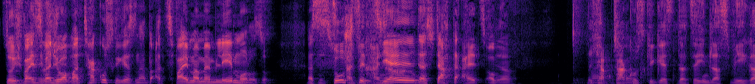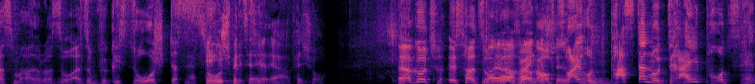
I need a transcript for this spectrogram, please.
So, ich weiß nicht, wann ich überhaupt mal Tacos gegessen habe. Zweimal in meinem Leben oder so. Das ist so Also speziell, dass ich dachte, als ob. Ja. Ich habe Tacos gegessen tatsächlich in Las Vegas mal oder so. Also wirklich so, das ist So echt speziell, ja, finde ich auch. Ja gut, ist halt so. Na ja, ne? Burger auf zwei und Pasta nur 3%?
